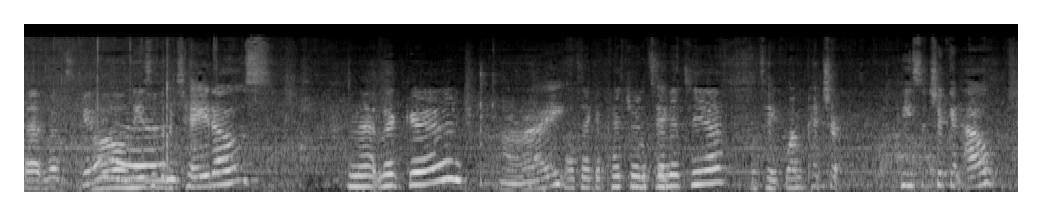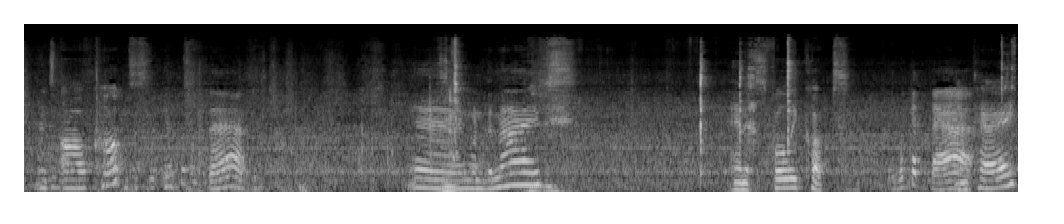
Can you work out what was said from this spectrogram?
That looks good. Oh, and these are the potatoes. Doesn't that look good? All right. I'll take a picture and We'll send take- it to you. We'll take one picture, piece of chicken out. It's all cooked. Look at that. And one of the knives. And it's fully cooked. Look at that. Okay?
